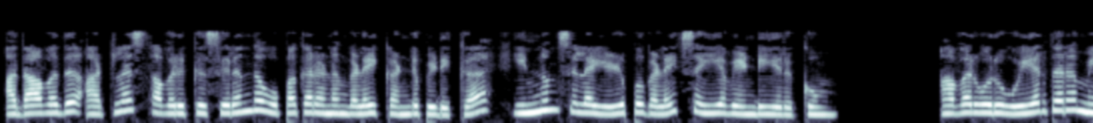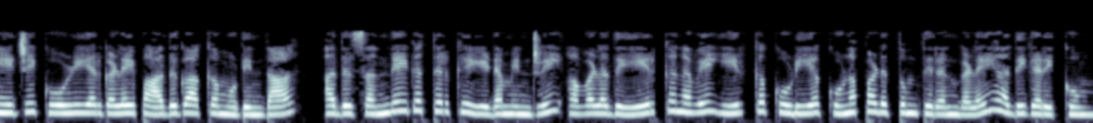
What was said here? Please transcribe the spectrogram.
அதாவது அட்லஸ் அவருக்கு சிறந்த உபகரணங்களை கண்டுபிடிக்க இன்னும் சில இழுப்புகளை செய்ய வேண்டியிருக்கும். அவர் ஒரு உயர்தர மேஜிக் ஊழியர்களை பாதுகாக்க முடிந்தால் அது சந்தேகத்திற்கு இடமின்றி அவளது ஏற்கனவே ஈர்க்கக்கூடிய குணப்படுத்தும் திறன்களை அதிகரிக்கும்.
